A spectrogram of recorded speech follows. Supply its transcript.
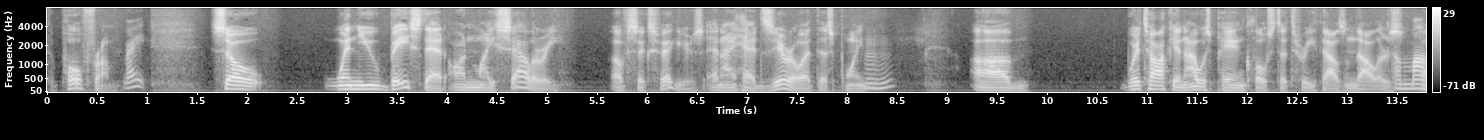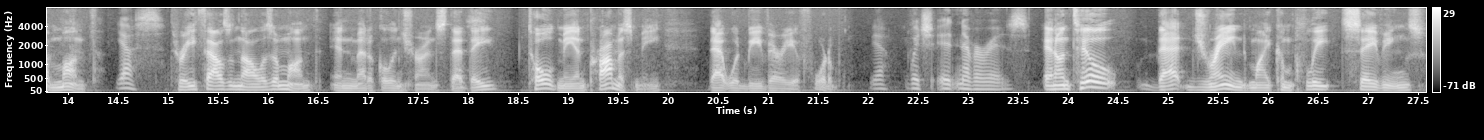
to pull from. Right. So when you base that on my salary of six figures, and I had zero at this point, mm-hmm. um, we're talking I was paying close to three thousand dollars A month. Yes. three thousand dollars a month in medical insurance that they told me and promised me that would be very affordable. Yeah. Which it never is. And until that drained my complete savings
